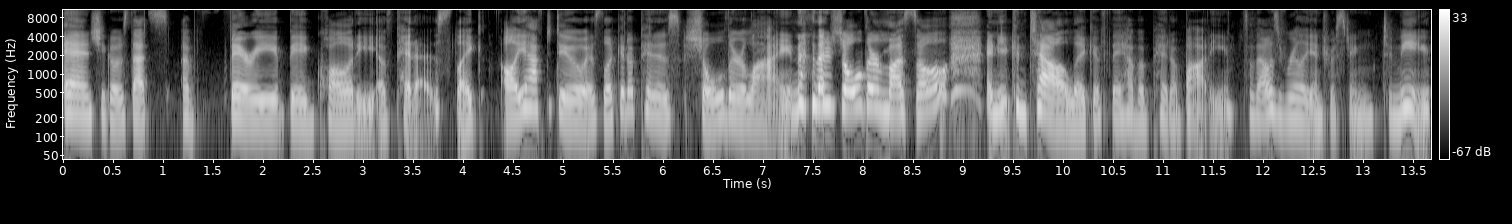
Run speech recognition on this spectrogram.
And she goes, That's a very big quality of pittas. Like all you have to do is look at a pitta's shoulder line, their shoulder muscle, and you can tell like if they have a pitta body. So that was really interesting to me.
